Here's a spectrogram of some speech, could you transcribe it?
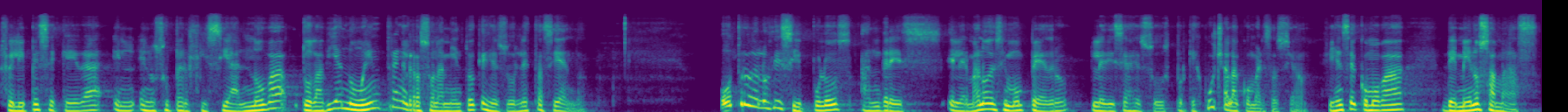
Felipe se queda en, en lo superficial. No va, todavía no entra en el razonamiento que Jesús le está haciendo. Otro de los discípulos, Andrés, el hermano de Simón Pedro, le dice a Jesús, porque escucha la conversación. Fíjense cómo va de menos a más.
